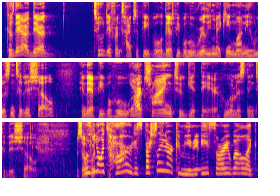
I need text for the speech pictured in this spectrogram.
because there are there are two different types of people. There's people who really making money who listen to this show, and there are people who yep. are trying to get there who are listening to this show. So well, you know, it's hard, especially in our community. Sorry, Will, like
